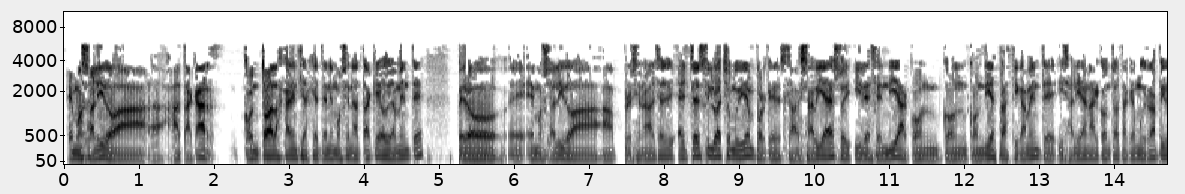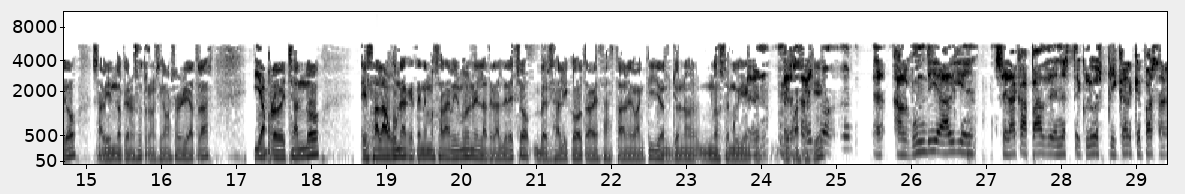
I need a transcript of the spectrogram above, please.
hemos salido a, a atacar con todas las carencias que tenemos en ataque, obviamente, pero eh, hemos salido a, a presionar al Chelsea. El Chelsea lo ha hecho muy bien porque sa- sabía eso y, y defendía con, con, con 10 prácticamente y salían al contraataque muy rápido, sabiendo que nosotros nos íbamos a salir atrás y aprovechando esa laguna que tenemos ahora mismo en el lateral derecho. Versálico otra vez ha estado en el banquillo, yo no, no sé muy bien Eh, qué, qué pasa aquí. Versálico, eh, ¿Algún día alguien será capaz de en este club explicar qué pasa?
